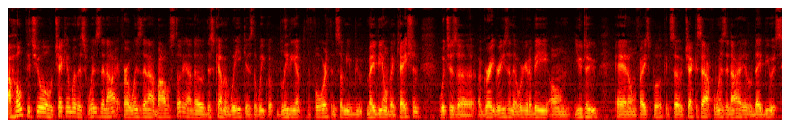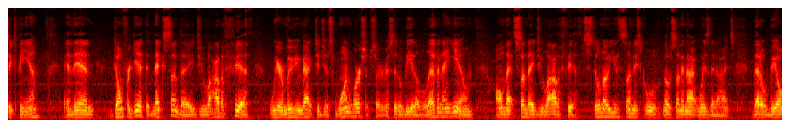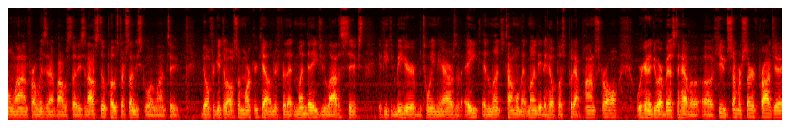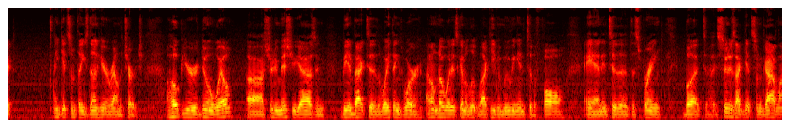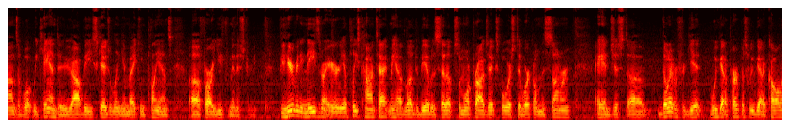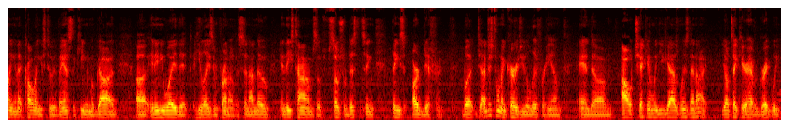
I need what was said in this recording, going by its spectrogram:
I hope that you'll check in with us Wednesday night for our Wednesday night Bible study. I know this coming week is the week leading up to the 4th, and some of you may be on vacation, which is a, a great reason that we're going to be on YouTube and on Facebook. And so check us out for Wednesday night. It'll debut at 6 p.m. And then don't forget that next Sunday, July the 5th, we are moving back to just one worship service. It'll be at 11 a.m on that Sunday, July the 5th. Still no youth Sunday school, no Sunday night, Wednesday nights. That'll be online for our Wednesday night Bible studies, and I'll still post our Sunday school online too. Don't forget to also mark your calendar for that Monday, July the 6th. If you can be here between the hours of 8 and lunchtime on that Monday to help us put out pine straw, we're going to do our best to have a, a huge summer serve project and get some things done here around the church. I hope you're doing well. Uh, I sure do miss you guys and being back to the way things were. I don't know what it's going to look like even moving into the fall and into the, the spring. But uh, as soon as I get some guidelines of what we can do, I'll be scheduling and making plans uh, for our youth ministry. If you hear of any needs in our area, please contact me. I'd love to be able to set up some more projects for us to work on this summer. And just uh, don't ever forget, we've got a purpose, we've got a calling, and that calling is to advance the kingdom of God uh, in any way that He lays in front of us. And I know in these times of social distancing, things are different. But I just want to encourage you to live for Him. And um, I'll check in with you guys Wednesday night. Y'all take care. Have a great week.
